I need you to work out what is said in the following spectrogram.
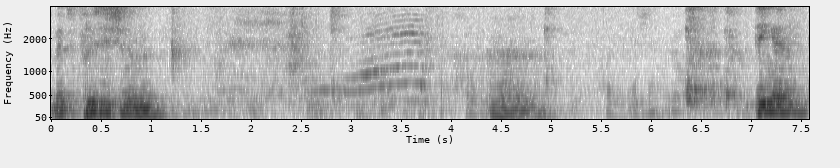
mit physischen äh, Dingen,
